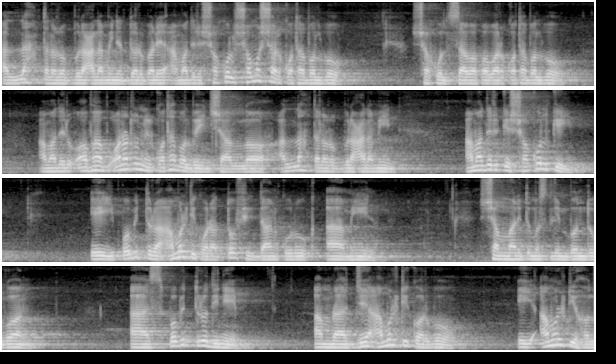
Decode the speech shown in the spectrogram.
আল্লাহ তালা রব্বুল আলমিনের দরবারে আমাদের সকল সমস্যার কথা বলব, সকল চাওয়া পাওয়ার কথা বলব, আমাদের অভাব অনটনের কথা বলবে ইনশাআল্লাহ। আল্লাহ তালা রব্বুল আলমিন আমাদেরকে সকলকেই এই পবিত্র আমলটি করার তৌফিক দান করুক, আমিন। সম্মানিত মুসলিম বন্ধুগণ, আজ পবিত্র দিনে আমরা যে আমলটি করব, এই আমলটি হল,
